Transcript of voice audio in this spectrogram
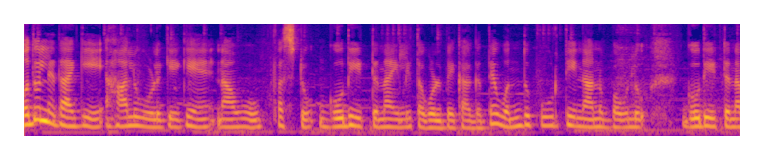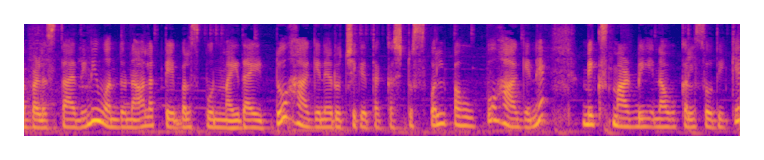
ಮೊದಲನೇದಾಗಿ ಹಾಲು ಹೋಳಿಗೆಗೆ ನಾವು ಫಸ್ಟು ಗೋಧಿ ಹಿಟ್ಟನ್ನು ಇಲ್ಲಿ ತಗೊಳ್ಬೇಕಾಗುತ್ತೆ. ಒಂದು ಪೂರ್ತಿ ನಾನು ಬೌಲು ಗೋಧಿ ಹಿಟ್ಟನ್ನು ಬಳಸ್ತಾ ಇದ್ದೀನಿ. ಒಂದು ನಾಲ್ಕು ಟೇಬಲ್ ಸ್ಪೂನ್ ಮೈದಾ ಹಿಟ್ಟು ಹಾಗೆಯೇ ರುಚಿಗೆ ತಕ್ಕಷ್ಟು ಸ್ವಲ್ಪ ಉಪ್ಪು ಹಾಗೆಯೇ ಮಿಕ್ಸ್ ಮಾಡಿ ನಾವು ಕಲಿಸೋದಕ್ಕೆ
